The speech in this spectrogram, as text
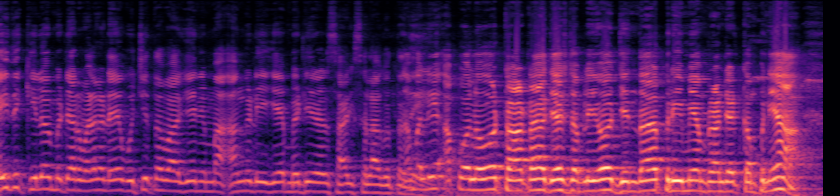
ಐದು ಕಿಲೋಮೀಟರ್ ಒಳಗಡೆ ಉಚಿತವಾಗಿ ನಿಮ್ಮ ಅಂಗಡಿಗೆ ಮೆಟೀರಿಯಲ್ ಸಾಗಿಸಲಾಗುತ್ತದೆ. ನಮ್ಮಲ್ಲಿ Apollo Tata J S W Jindal premium branded ಕಂಪನಿಯ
